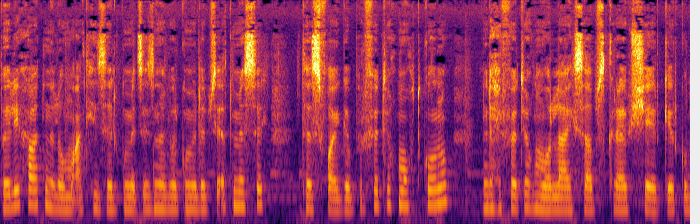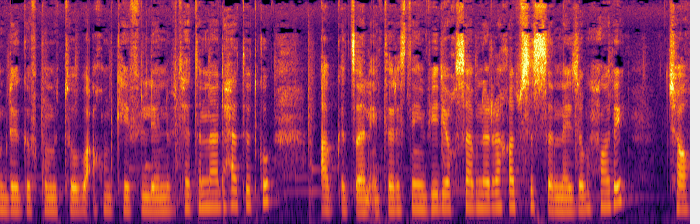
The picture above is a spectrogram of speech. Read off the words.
በሊ ኣሕዋት ንሎማዓት ሒዘልኩም መፅእ ዝነበርኩም መደብ እዚኣ ትመስል ተስፋ ይገብር ፈቲኹም ክትኮኑ እንድሕር ፈቲኹም ላይክ ሳብስክራይብ ሼር ጌርኩም ደገፍኩም እትብባዕኹም ከይፍልየኒ ብትሕትና ዳሓተትኩ ኣብ ቀፃሊ ኢንተረስቲን ቪድዮ ክሳብ ንራኸብ ስሰናይ ዞም ኣሕዋተይ ቻው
